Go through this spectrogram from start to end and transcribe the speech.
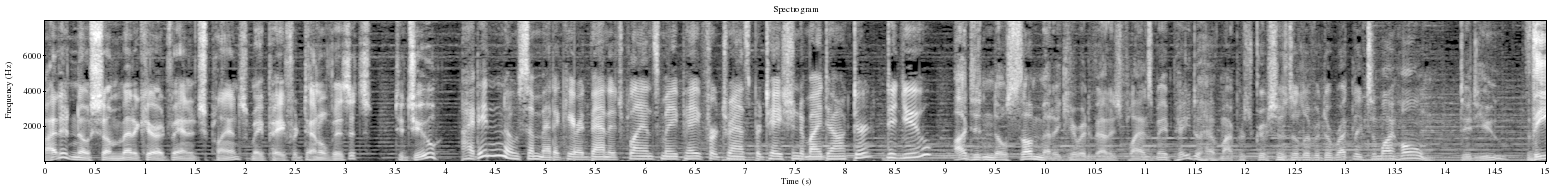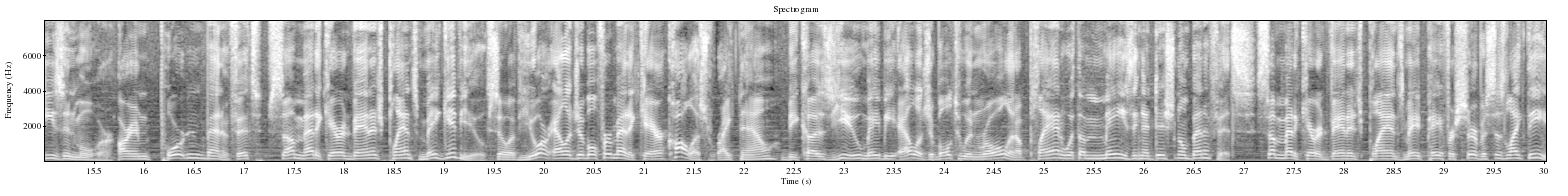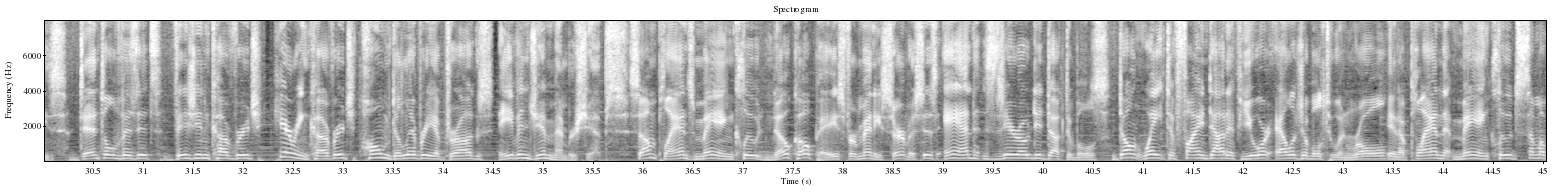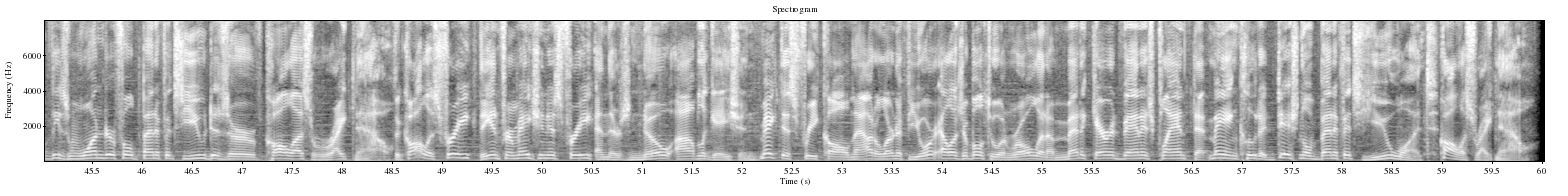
I didn't know some Medicare Advantage plans may pay for dental visits. Did you? I didn't know some Medicare Advantage plans may pay for transportation to my doctor. Did you? I didn't know some Medicare Advantage plans may pay to have my prescriptions delivered directly to my home. Did you? These and more are important benefits some Medicare Advantage plans may give you. So if you're eligible for Medicare, call us right now because you may be eligible to enroll in a plan with amazing additional benefits. Some Medicare Advantage plans may pay for services like these dental visits, vision coverage, hearing coverage, home delivery of drugs, even gym memberships. Some plans may include no copays for many services and zero deductibles. Don't wait to find out if you're eligible to enroll in a plan that may include some of these wonderful benefits you deserve. Call us right now. The call is free, the information is free, and there's no obligation. Make this free call now to learn if you're eligible to enroll in a Medicare Advantage plan that may include additional benefits you want. Call us right now.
